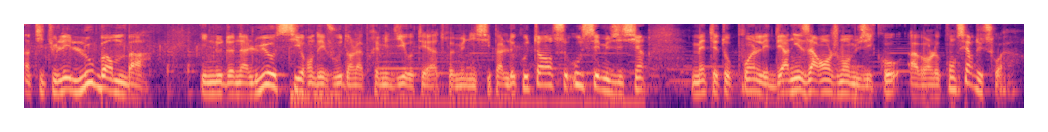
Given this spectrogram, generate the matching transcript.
intitulé Lubamba. Il nous donna lui aussi rendez-vous dans l'après-midi au théâtre municipal de Coutances, où ses musiciens mettaient au point les derniers arrangements musicaux avant le concert du soir.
